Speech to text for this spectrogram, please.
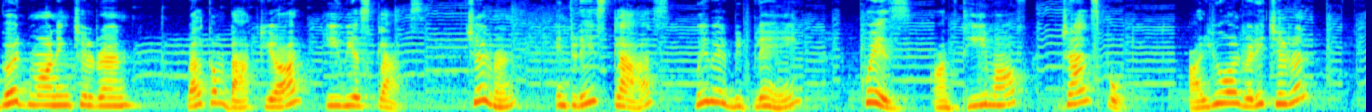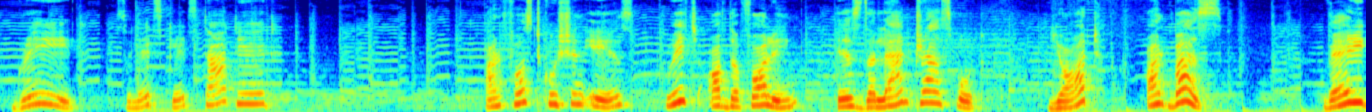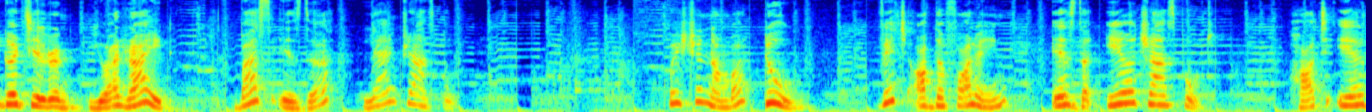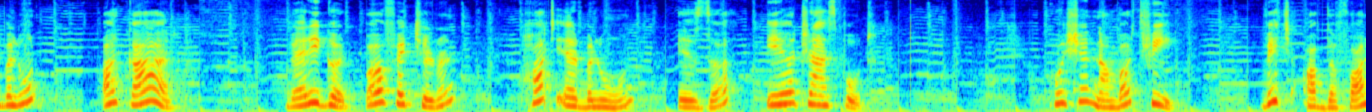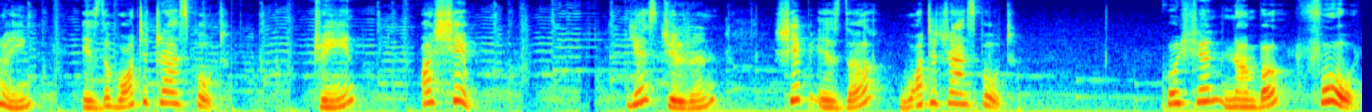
Good morning, children. Welcome back to your EVS class. Children, in today's class, we will be playing quiz on the theme of transport. Are you all ready, children? Great. So let's get started. Our first question is Which of the following is the land transport? Yacht or bus? Very good, children. You are right. Bus is the land transport. Question number 2. Which of the following is the air transport? Hot air balloon or car? Very good. Perfect, children. Hot air balloon is the air transport. Question number 3. Which of the following is the water transport? Train or ship? Yes, children, ship is the water transport. Question number 4.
